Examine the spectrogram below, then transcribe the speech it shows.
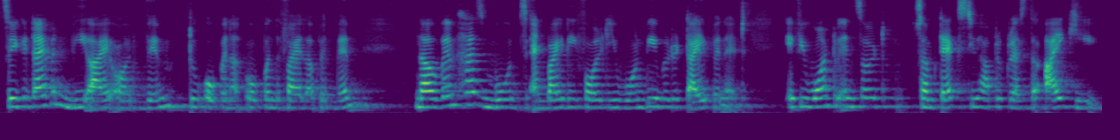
So you can type in vi or vim to open, open the file up in vim now Vim has modes and by default you won't be able to type in it. If you want to insert some text, you have to press the I key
